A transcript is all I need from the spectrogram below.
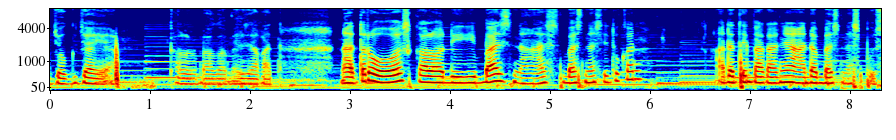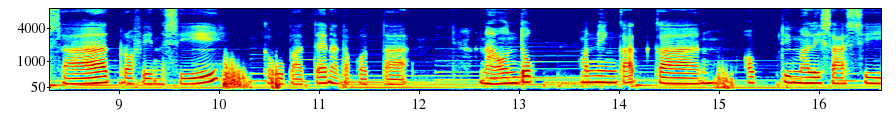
Jogja ya. Kalau lembaga amil zakat. Nah, terus kalau di Basnas, Basnas itu kan ada tingkatannya, ada Basnas pusat, provinsi, kabupaten atau kota. Nah, untuk meningkatkan optimalisasi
